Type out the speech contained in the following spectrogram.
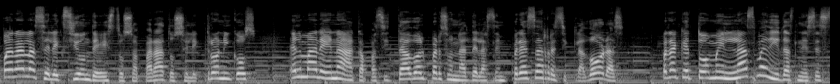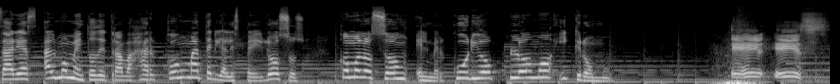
Para la selección de estos aparatos electrónicos, el Marena ha capacitado al personal de las empresas recicladoras para que tomen las medidas necesarias al momento de trabajar con materiales peligrosos, como lo son el mercurio, plomo y cromo es,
